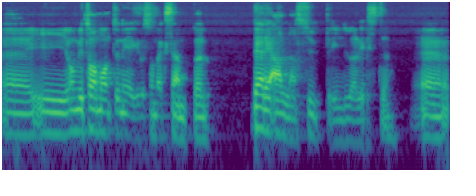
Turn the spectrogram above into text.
Eh, i, om vi tar Montenegro som exempel. Där är alla superindividualister. Eh,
